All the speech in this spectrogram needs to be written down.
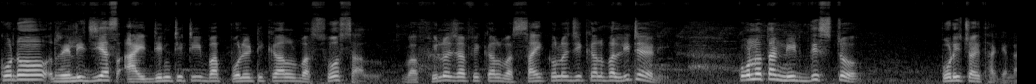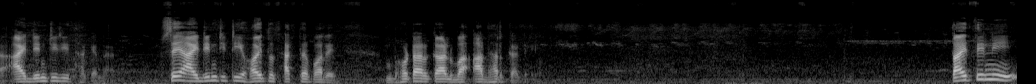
কোনো রিলিজিয়াস আইডেন্টিটি বা পলিটিক্যাল বা সোশ্যাল বা ফিলোজফিক্যাল বা সাইকোলজিক্যাল বা লিটারারি কোনো তার নির্দিষ্ট পরিচয় থাকে না আইডেন্টিটি থাকে না। সেই আইডেন্টিটি হয়তো থাকতে পারে ভোটার কার্ড বা আধার কার্ডে। তাই তিনি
